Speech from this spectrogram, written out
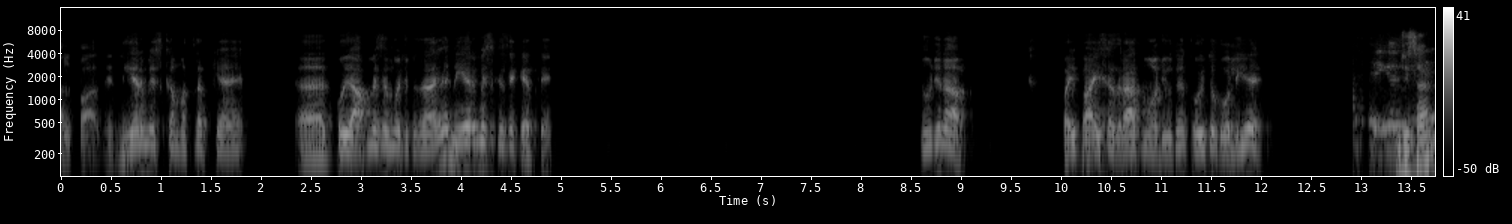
अल्फाज हैं। नियर मिस का मतलब क्या है? आ, कोई आप में से मुझे बताएगा? नियर मिस किसे कहते हैं? क्यों जनाब? भाई बाईस हजरात मौजूद हैं कोई तो बोलिए। जी सर।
